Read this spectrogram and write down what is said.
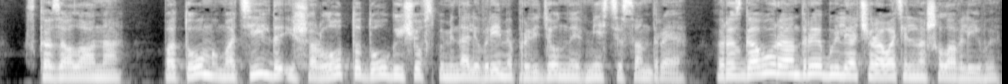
— сказала она. Потом Матильда и Шарлотта долго еще вспоминали время, проведенное вместе с Андре. Разговоры Андре были очаровательно шаловливы.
